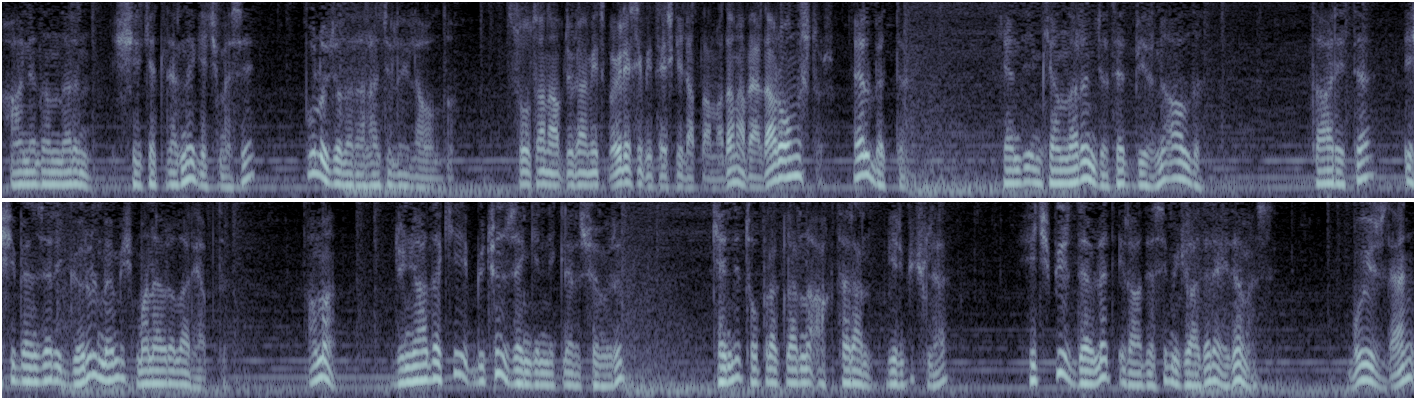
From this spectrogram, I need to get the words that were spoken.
hanedanların şirketlerine geçmesi bu localar aracılığıyla oldu. Sultan Abdülhamit böylesi bir teşkilatlanmadan haberdar olmuştur. Elbette kendi imkanlarınca tedbirini aldı. Tarihte eşi benzeri görülmemiş manevralar yaptı. Ama dünyadaki bütün zenginlikleri sömürüp kendi topraklarına aktaran bir güçle hiçbir devlet iradesi mücadele edemez. Bu yüzden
